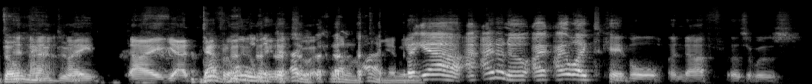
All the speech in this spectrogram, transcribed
don't lean into I, it. I, I yeah, definitely lean into it. I mean. But yeah, I, I, don't know. I, I liked cable enough as it was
